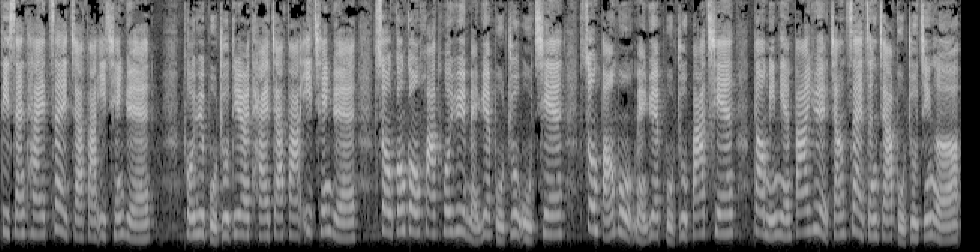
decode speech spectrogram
第三胎再加发一千元。托育补助第二胎加发一千元，送公共化托育每月补助五千，送保姆每月补助八千。到明年八月将再增加补助金额。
